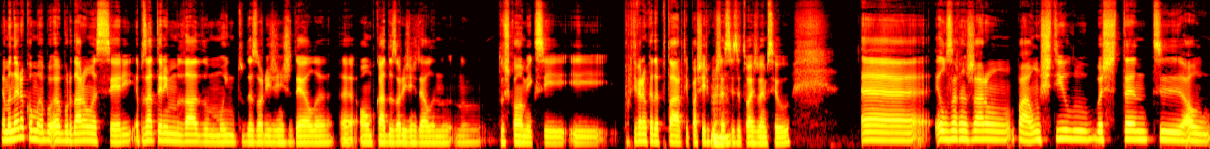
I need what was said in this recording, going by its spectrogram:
a maneira como abordaram a série, apesar de terem mudado muito das origens dela, uh, ou um bocado das origens dela no, no, dos cómics, e, e, porque tiveram que adaptar tipo, às circunstâncias uhum. atuais do MCU, uh, eh, eles arranjaram pá, um estilo bastante ao,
